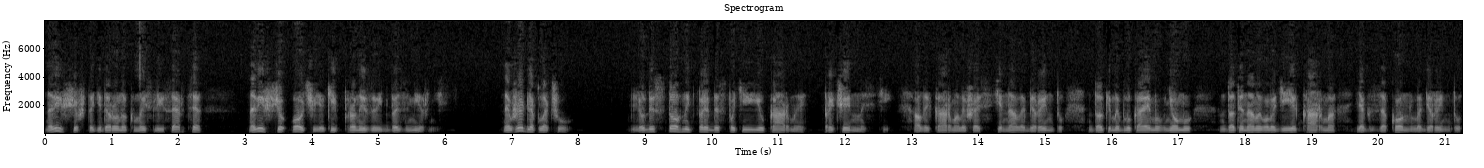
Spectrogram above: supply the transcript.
Навіщо ж тоді дарунок мислі і серця, навіщо очі, які пронизують безмірність? Невже для плачу? Люди стогнуть перед деспотією карми, причинності, але карма лише стіна лабіринту, доки ми блукаємо в ньому, доти нами володіє карма, як закон лабіринту.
